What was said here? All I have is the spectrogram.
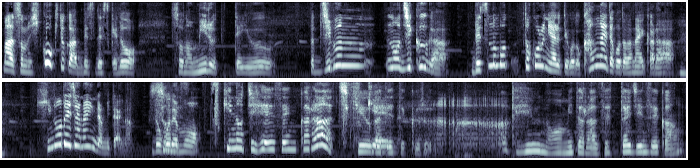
まあその飛行機とかは別ですけどその見るっていう自分の軸が別のところにあるということを考えたことがないから、うん。日の出じゃないんだみたいな。どこでも。そうす。月の地平線から地球が出てくる。あっていうのを見たら絶対人生観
